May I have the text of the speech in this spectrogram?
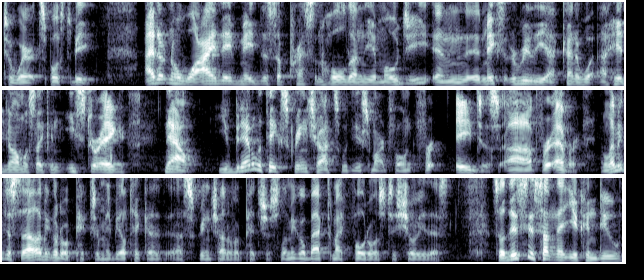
to where it's supposed to be. I don't know why they've made this a press and hold on the emoji, and it makes it really a kind of a hidden, almost like an Easter egg. Now, you've been able to take screenshots with your smartphone for ages, uh, forever. And let me just uh, let me go to a picture. Maybe I'll take a, a screenshot of a picture. So let me go back to my photos to show you this. So this is something that you can do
